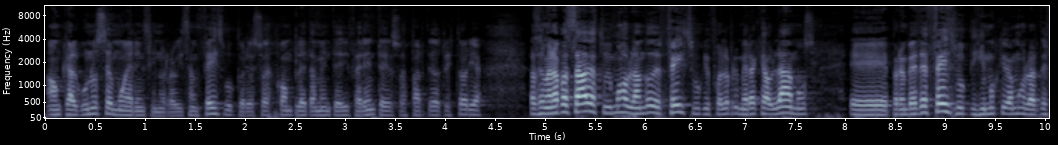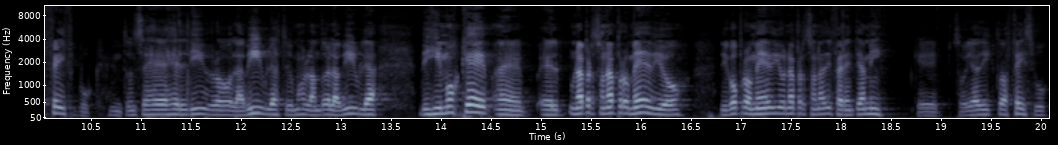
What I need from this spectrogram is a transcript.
Aunque algunos se mueren si no revisan Facebook, pero eso es completamente diferente, eso es parte de otra historia. La semana pasada estuvimos hablando de Facebook y fue la primera que hablamos, eh, pero en vez de Facebook dijimos que íbamos a hablar de Facebook. Entonces es el libro, la Biblia, estuvimos hablando de la Biblia. Dijimos que eh, una persona promedio, digo promedio, una persona diferente a mí, que soy adicto a Facebook,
